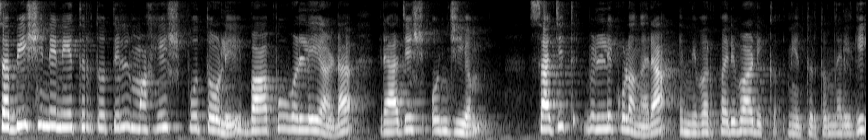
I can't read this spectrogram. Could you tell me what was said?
സബീഷിന്റെ നേതൃത്വത്തിൽ മഹേഷ് പൂത്തോളി ബാപ്പു വള്ളിയാട് രാജേഷ് ഒഞ്ചിയം സജിത് വെള്ളിക്കുളങ്ങര എന്നിവർ പരിപാടിക്ക് നേതൃത്വം നൽകി.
